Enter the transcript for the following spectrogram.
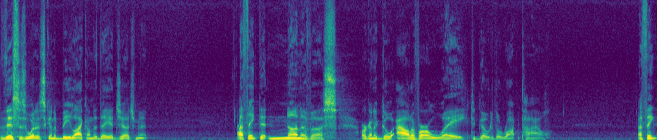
this is what it's going to be like on the day of judgment. I think that none of us are going to go out of our way to go to the rock pile. I think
